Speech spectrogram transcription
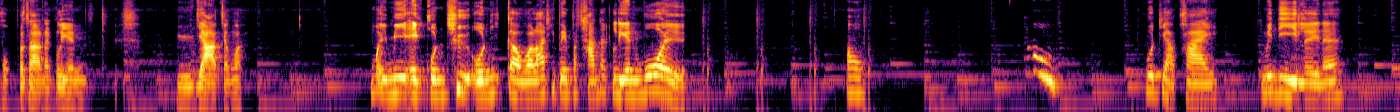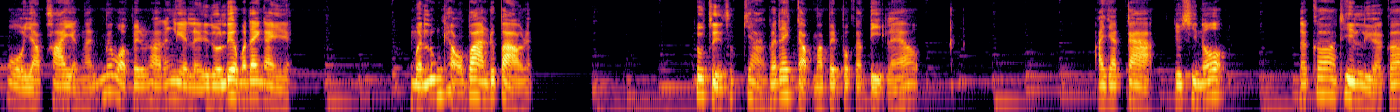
ผมประธานักเรียนหยาบจังวะไม่มีไอคนชื่อโอนิกาวาระที่เป็นประธานนักเรียนโว้ยเอาเอาพูดหยาบคายไม่ดีเลยนะโหหยาบคายอย่างนั้น ไม่เหมาะเป็นประธานนักเรียนเลยโดนเลือกมาได้ไงเนี่ยเหมือนลุงแถวบ้านหรือเปล่าเนี่ย ทุกสิ่งทุกอย่างก็ได้กลับมาเป็นปกติแล้วอายากะโยชิโนะแล้วก็ที่เหลือก็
